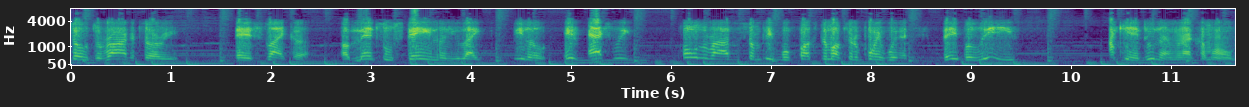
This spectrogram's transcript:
so derogatory. It's like a, a mental stain on you. Like, you know, it actually polarizes some people, fucks them up to the point where they believe I can't do nothing when I come home.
